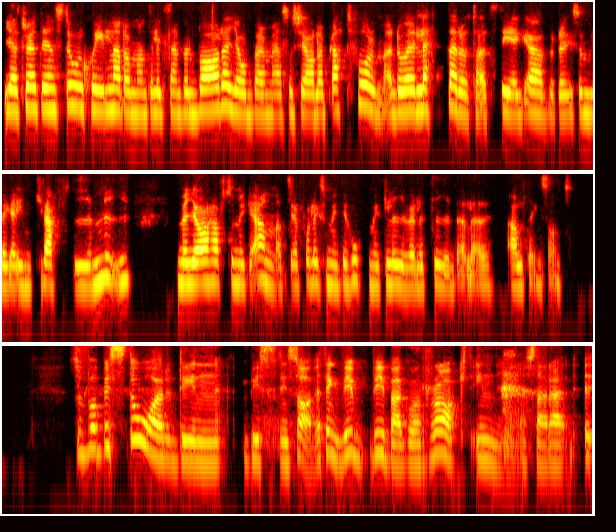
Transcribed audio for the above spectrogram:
jag tror att det är en stor skillnad om man till exempel bara jobbar med sociala plattformar. Då är det lättare att ta ett steg över och liksom lägga in kraft i en ny. Men jag har haft så mycket annat så jag får liksom inte ihop mitt liv eller tid eller allting sånt. Så vad består din business av? Jag tänker vi, vi bara går rakt in i det. Så här, eh,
